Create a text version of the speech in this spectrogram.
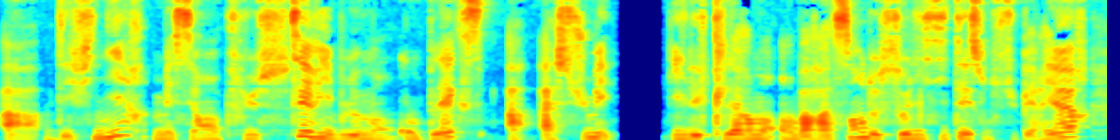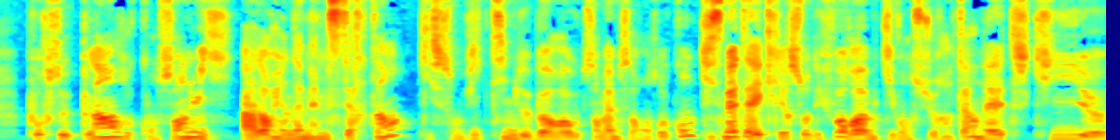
à définir, mais c'est en plus terriblement complexe à assumer. Il est clairement embarrassant de solliciter son supérieur pour se plaindre qu'on s'ennuie. Alors il y en a même certains qui sont victimes de burn-out sans même s'en rendre compte, qui se mettent à écrire sur des forums, qui vont sur internet, qui euh,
